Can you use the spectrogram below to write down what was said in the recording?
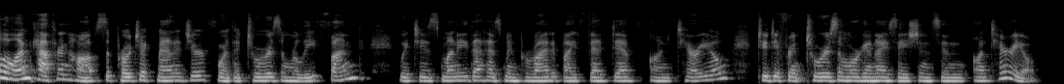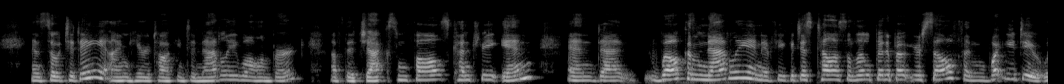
Hello, I'm Catherine Hobbs, the project manager for the Tourism Relief Fund, which is money that has been provided by FedDev Ontario to different tourism organizations in Ontario. And so today I'm here talking to Natalie Wollenburg of the Jackson Falls Country Inn. And uh, welcome, Natalie. And if you could just tell us a little bit about yourself and what you do.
